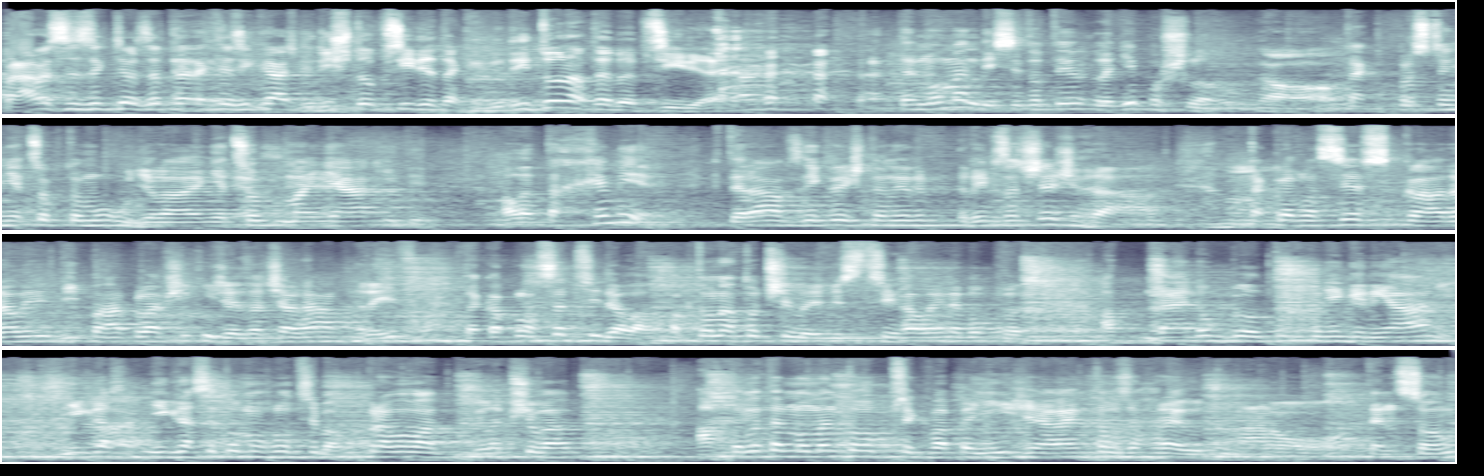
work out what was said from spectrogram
Právě jsem se chtěl zeptat, jak ty říkáš, když to přijde, tak kdy to na tebe přijde? Ten moment, když si to ty lidi pošlou, No. tak prostě něco k tomu udělají, něco mají nějaký ty. Ale ta chemie, která vznikne, když ten riff začneš hrát, takhle vlastně skládali a všichni, že začal hrát riff, ta kapla se přidala, pak to natočili, vystřihali nebo proč. A najednou bylo to úplně geniální. Někde, někde se to mohlo třeba upravovat, vylepšovat. A tenhle ten moment toho překvapení, že já jim to zahraju, Ano. Ten song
